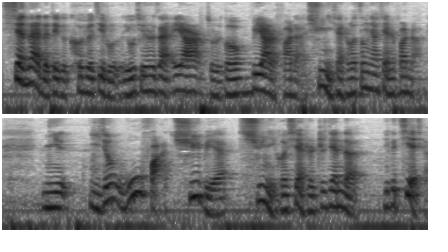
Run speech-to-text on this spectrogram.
现在的这个科学技术，尤其是在 AR，就是和 VR 的发展，虚拟现实和增强现实发展，你已经无法区别虚拟和现实之间的一个界限。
